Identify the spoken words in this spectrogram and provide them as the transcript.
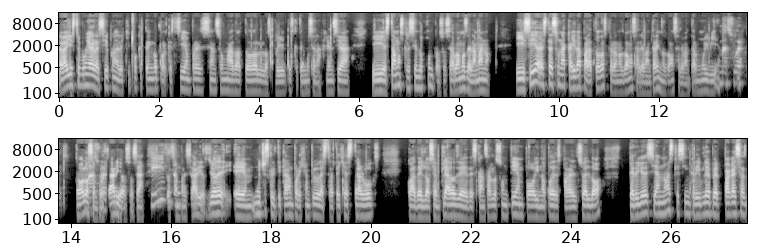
la verdad yo estoy muy agradecido con el equipo que tengo porque siempre se han sumado a todos los proyectos que tenemos en la agencia y estamos creciendo juntos, o sea, vamos de la mano. Y sí, esta es una caída para todos, pero nos vamos a levantar y nos vamos a levantar muy bien. Más fuertes. Todos los empresarios, o sea, los empresarios. Yo, eh, muchos criticaron, por ejemplo, la estrategia de Starbucks de los empleados de descansarlos un tiempo y no poderles pagar el sueldo, pero yo decía, no, es que es increíble ver, paga esas,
